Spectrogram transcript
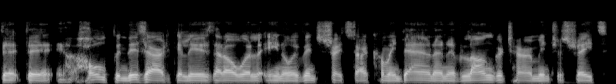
the, the hope in this article is that, oh, well, you know, if interest rates start coming down and if longer term interest rates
